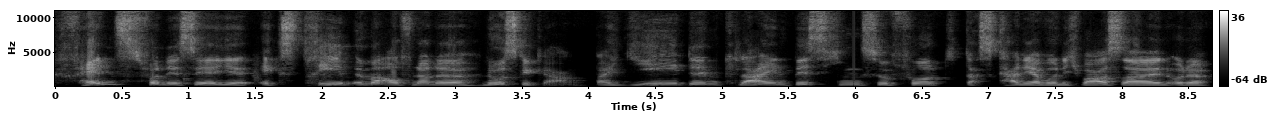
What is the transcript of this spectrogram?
Fans von der Serie extrem immer aufeinander losgegangen. Bei jedem kleinen bisschen sofort, das kann ja wohl nicht wahr sein. Oder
